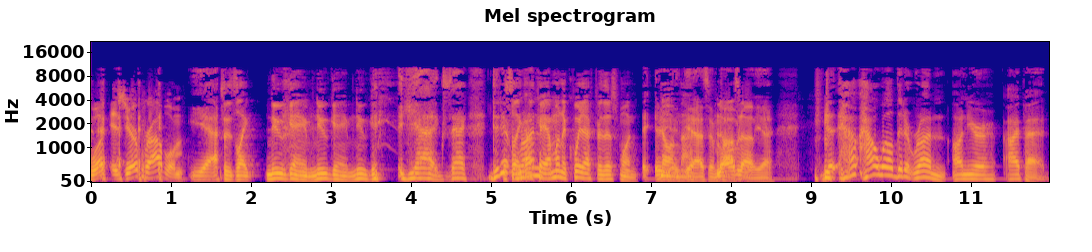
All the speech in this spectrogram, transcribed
what is your problem? yeah. so it's like new game, new game, new game. Yeah, exactly. Did it It's like, run? okay, I'm going to quit after this one. No, I'm not. Yeah, it's I'm impossible. not. Yeah. Did- how, how well did it run on your iPad?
